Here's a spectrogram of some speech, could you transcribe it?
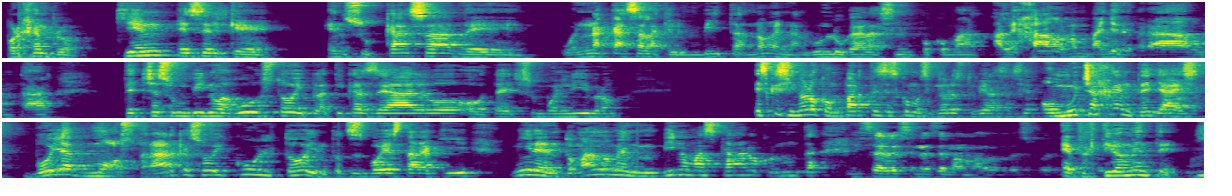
por ejemplo, ¿quién es el que en su casa de, o en una casa a la que lo invitan, ¿no? En algún lugar así un poco más alejado, ¿no? En Valle de Bravo, un tal, te echas un vino a gusto y platicas de algo o te echas un buen libro. Es que si no lo compartes es como si no lo estuvieras haciendo. O mucha gente ya es, voy a mostrar que soy culto y entonces voy a estar aquí, miren, tomándome el vino más caro con un... ta-". Y sale escenas de mamador después. Efectivamente. Y-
